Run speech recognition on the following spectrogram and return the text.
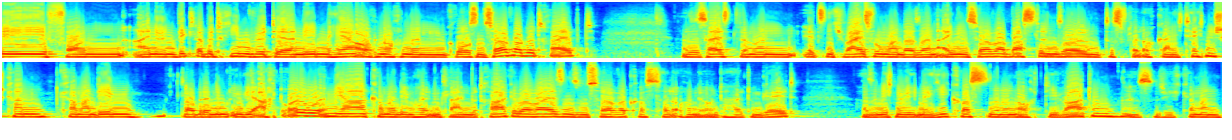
die von einem Entwickler betrieben wird, der nebenher auch noch einen großen Server betreibt. Also das heißt, wenn man jetzt nicht weiß, wo man da seinen eigenen Server basteln soll und das vielleicht auch gar nicht technisch kann, kann man dem, ich glaube, der nimmt irgendwie 8 Euro im Jahr, kann man dem halt einen kleinen Betrag überweisen. So ein Server kostet halt auch in der Unterhaltung Geld. Also nicht nur die Energiekosten, sondern auch die Wartung. Also natürlich kann man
